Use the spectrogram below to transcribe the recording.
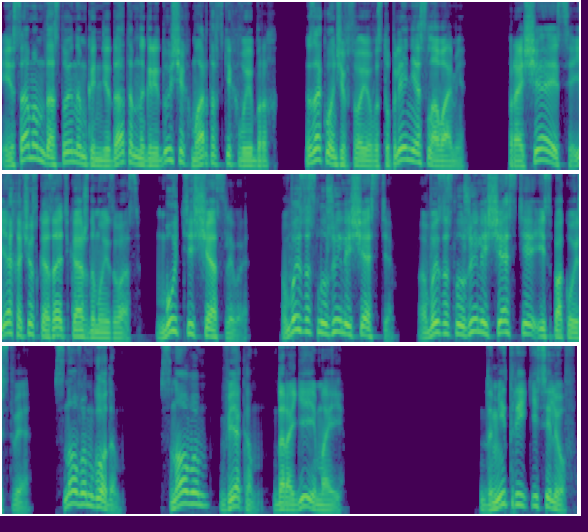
и самым достойным кандидатом на грядущих мартовских выборах, закончив свое выступление словами «Прощаясь, я хочу сказать каждому из вас, будьте счастливы. Вы заслужили счастье. Вы заслужили счастье и спокойствие. С Новым годом! С Новым веком, дорогие мои!» Дмитрий Киселев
